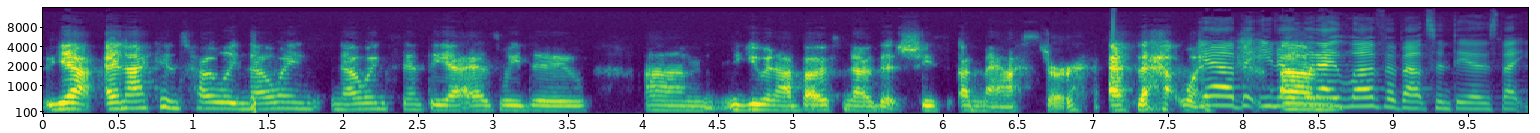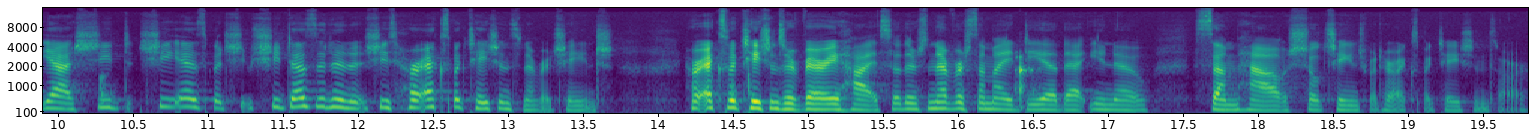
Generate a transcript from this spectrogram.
Yeah, and I can totally knowing knowing Cynthia as we do. Um, you and I both know that she's a master at that one. Yeah, but you know um, what I um, love about Cynthia is that yeah, she she is, but she she does it in it. She's her expectations never change. Her expectations are very high, so there's never some idea that you know somehow she'll change what her expectations are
